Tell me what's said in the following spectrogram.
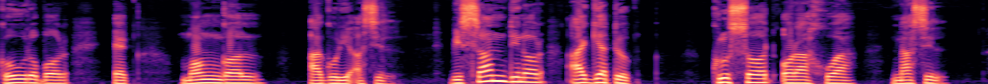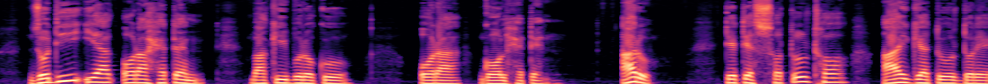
গৌৰৱৰ এক মংগল আগুৰি আছিল। বিশ্ৰাম দিনৰ আজ্ঞাটোক ক্ৰুচত অৰা হোৱা নাছিল। যদি ইয়াক অৰাহেঁতেন বাকীবোৰকো অৰা গ'লহেঁতেন। আৰু তেতিয়া চতুৰ্থ আজ্ঞাটোৰ দৰে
